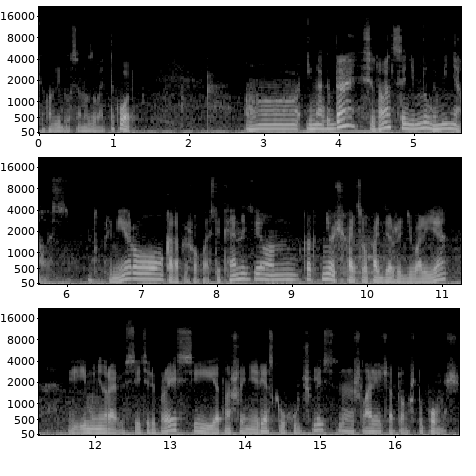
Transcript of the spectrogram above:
как он любил себя называть. Так вот, а, иногда ситуация немного менялась. К примеру, когда пришел к власти Кеннеди, он как-то не очень хотел поддерживать Дювалье, и ему не нравились все эти репрессии, и отношения резко ухудшились. Э, шла речь о том, что помощь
